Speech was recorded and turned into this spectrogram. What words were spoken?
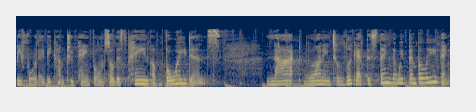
before they become too painful. And so this pain avoidance not wanting to look at this thing that we've been believing.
